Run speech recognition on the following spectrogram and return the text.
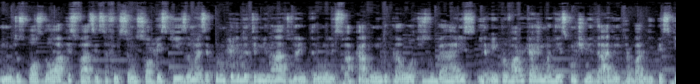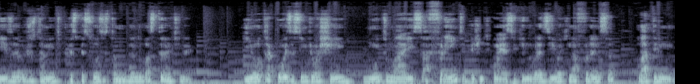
muitos pós-docs fazem essa função só pesquisa, mas é por um período determinado, né? Então eles acabam indo para outros lugares e é bem provável que haja uma descontinuidade no trabalho de pesquisa, justamente porque as pessoas estão mudando bastante, né? E outra coisa, assim, que eu achei muito mais à frente do que a gente conhece aqui no Brasil é que na França, lá tem um,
